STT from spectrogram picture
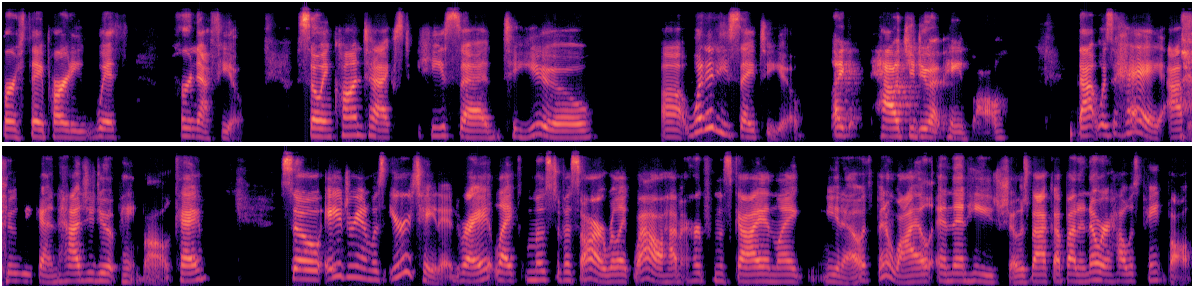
birthday party with her nephew. So in context, he said to you, uh, what did he say to you? Like, how'd you do at paintball? that was, hey, after the weekend, how'd you do at paintball? Okay. So Adrian was irritated, right? Like most of us are. We're like, wow, haven't heard from this guy. And like, you know, it's been a while. And then he shows back up out of nowhere. How was paintball?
